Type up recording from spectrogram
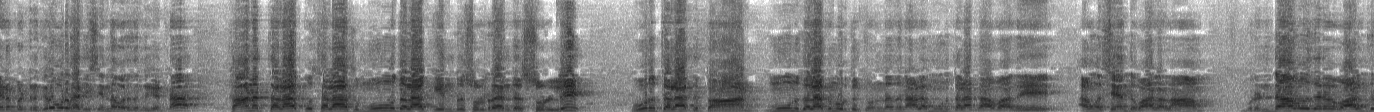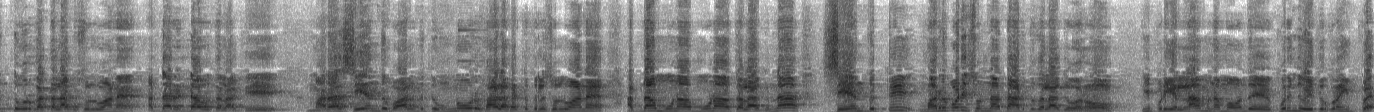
இடம்பெற்றிருக்கிற ஒரு ஹதீஸ். என்ன வருதுன்னு கேட்டா காண தலாக்கு சலாசு மூணு தலாக்கு என்று சொல்ற அந்த சொல்லு ஒரு தலாக்கு தான். மூணு தலாக்குன்னு ஒருத்தர் சொன்னதுனால மூணு தலாக்கு ஆகாது அவங்க சேர்ந்து வாழலாம். ரெண்டாவது தடவை வாழ்ந்துட்டு ஒரு தலாக்கு சொல்லுவானே அதான் ரெண்டாவது தலாக்கு. மர சேர்ந்து வாழ்ந்துட்டு இன்னொரு காலகட்டத்தில் சொல்லுவானே அதான் மூணாவது மூணாவது தலாக்குன்னா சேர்ந்துட்டு மறுபடி சொன்னா தான் அடுத்த தலாக்கு வரும். இப்படி எல்லாம் நம்ம வந்து புரிந்து வைத்திருக்கிறோம் இப்ப.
